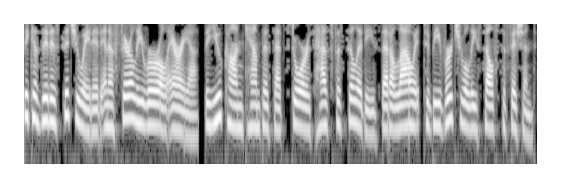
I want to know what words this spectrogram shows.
Because it is situated in a fairly rural area, the UConn campus at Storrs has facilities that allow it to be virtually self-sufficient.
